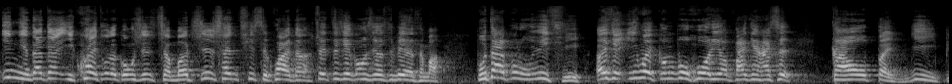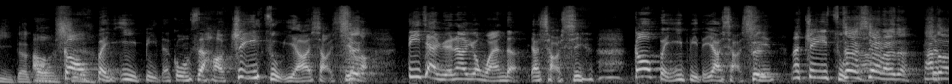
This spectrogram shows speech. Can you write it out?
一年大概一块多的公司，怎么支撑七十块呢？所以这些公司就是变成什么？不但不如预期，而且因为公布获利后，发现它是高本益比的公司。哦、高本益比的公司，好，这一组也要小心了。低价原料用完的要小心，高本益比的要小心。那这一组这下来的，他都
